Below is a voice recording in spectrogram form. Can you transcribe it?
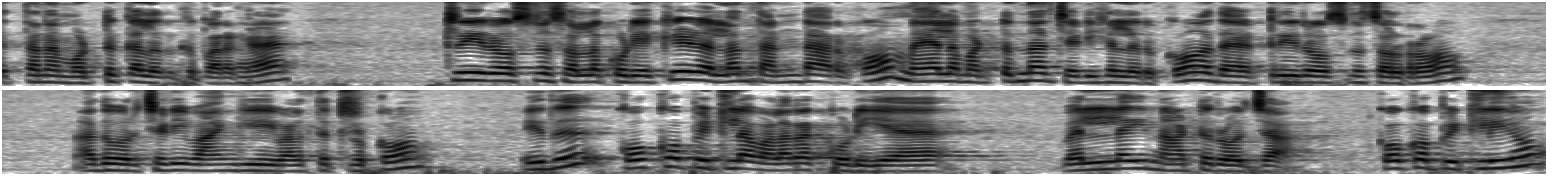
எத்தனை மொட்டுக்கள் இருக்குது பாருங்கள் ட்ரீ ரோஸ்னு சொல்லக்கூடிய கீழெல்லாம் தண்டாக இருக்கும். மேலே மட்டும்தான் செடிகள் இருக்கும். அதை ட்ரீ ரோஸ்னு சொல்கிறோம் அது ஒரு செடி வாங்கி வளர்த்துட்ருக்கோம். இது கோகோ பிட்டில் வளரக்கூடிய வெள்ளை நாட்டு ரோஜா. கோகோ பிட்லேயும்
